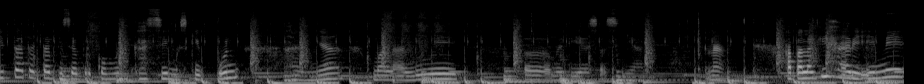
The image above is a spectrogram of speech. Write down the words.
kita tetap bisa berkomunikasi meskipun hanya melalui uh, media sosial. Nah, apalagi hari ini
